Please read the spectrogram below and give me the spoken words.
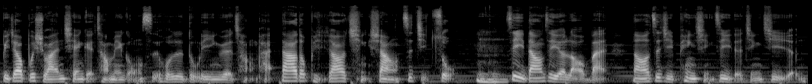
比较不喜欢签给唱片公司或者独立音乐厂牌，大家都比较倾向自己做，嗯，自己当自己的老板，然后自己聘请自己的经纪人。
